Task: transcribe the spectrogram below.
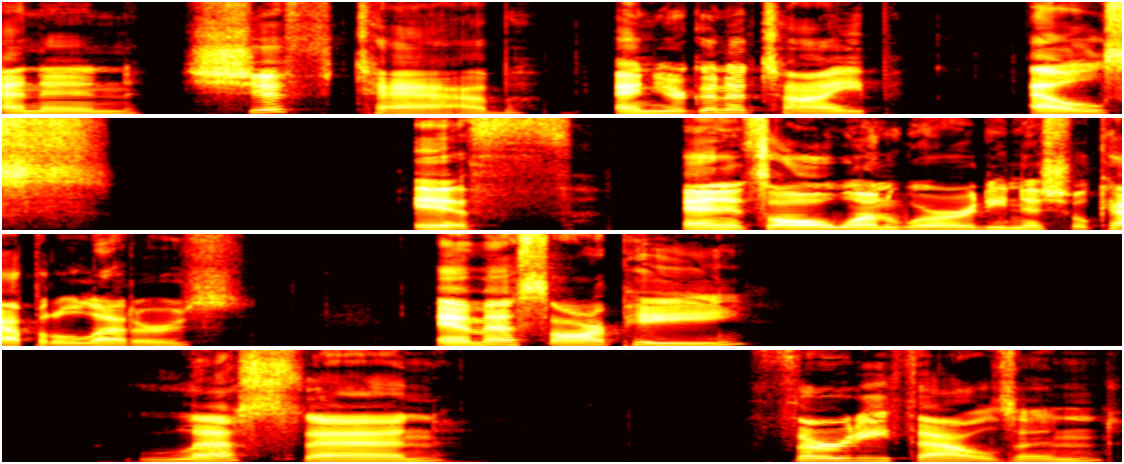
and then shift tab and you're going to type else if. And it's all one word, initial capital letters, MSRP less than 30,000,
